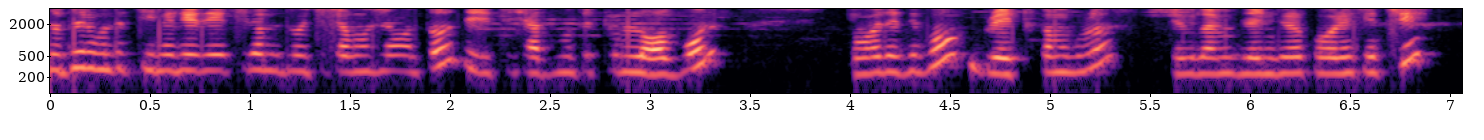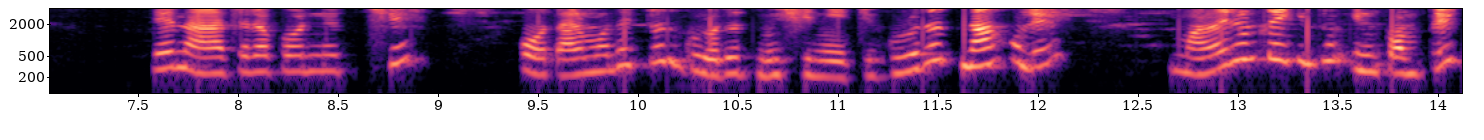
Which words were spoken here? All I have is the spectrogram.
দুধের মধ্যে চিনি দিয়ে দিয়েছিলাম দুই চামচের মতো। দিয়েছি স্বাদ মতো একটু লবণ। এবার দিয়ে দেবো ব্রেড ক্রাম্বগুলো যেগুলো আমি ব্লেন্ডার করে রেখেছি। দিয়ে নাড়াচাড়া করে নিচ্ছি। ও তার মধ্যে একটু গুঁড়ো দুধ মিশিয়ে নিয়েছি। গুঁড়ো দুধ না হলে মালাই রোলটাই কিন্তু ইনকমপ্লিট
